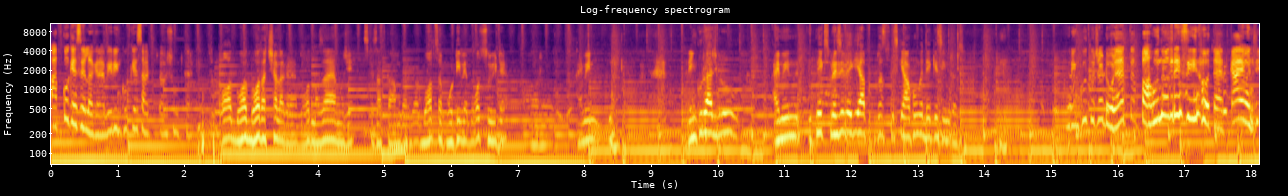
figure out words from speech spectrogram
आपको कैसे लग रहा है? अभी रिंकू के साथ शूट करके. बहुत बहुत बहुत अच्छा लग रहा है। बहुत मज़ा आया मुझे इसके साथ काम करके। और बहुत सपोर्टिव है बहुत स्वीट है। और आई मीन रिंकू राजगुरु आई मीन इतने एक्सप्रेसिव है कि आप बस इसकी आंखों में देख के सीन कर सकते रिंकू तुझ्या डोळ्यात पाहून वगैरे सीन होत आहेत. काय म्हणजे?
